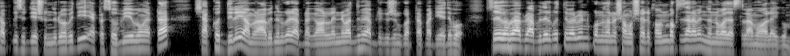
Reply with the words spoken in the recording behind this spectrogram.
সব কিছু দিয়ে সুন্দরভাবে দিয়ে একটা ছবি এবং একটা স্বাক্ষর দিলেই আমরা আবেদন করে আপনাকে অনলাইনের মাধ্যমে অ্যাপ্লিকেশন কোডটা পাঠিয়ে দেবো। সো এইভাবে আপনি আবেদন করতে পারবেন, কোনো ধরনের সমস্যা হলে কমেন্ট বক্সে জানাবেন। ধন্যবাদ, আসসালামু আলাইকুম।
